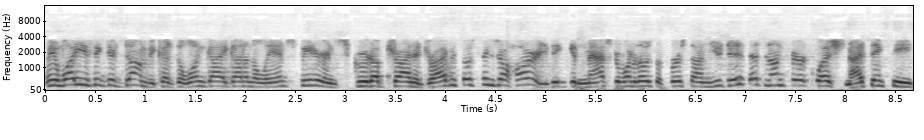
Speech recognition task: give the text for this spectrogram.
I mean, why do you think they're dumb? Because the one guy got on the land speeder and screwed up trying to drive it? Those things are hard. You think you can master one of those the first time you did it? That's an unfair question. I think the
